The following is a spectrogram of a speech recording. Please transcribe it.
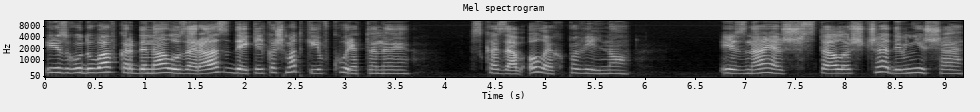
і згодував кардиналу зараз декілька шматків курятини, сказав Олег повільно. І знаєш, стало ще дивніше.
